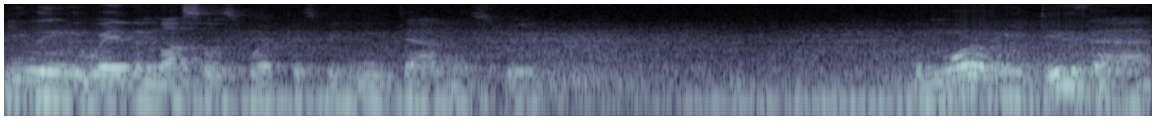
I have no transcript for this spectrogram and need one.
feeling the way the muscles work as we move down the street. The more we do that,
